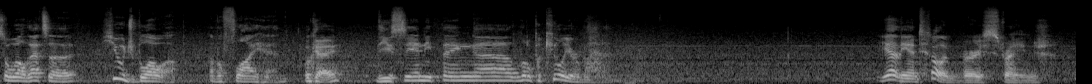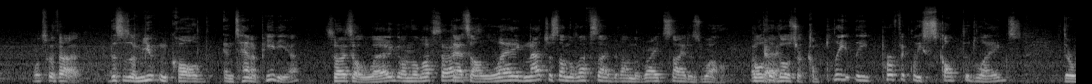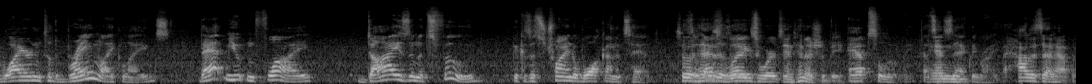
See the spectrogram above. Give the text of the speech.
So, well, that's a huge blow up of a fly head. Okay. Do you see anything uh, a little peculiar about it? Yeah, the antenna look very strange. What's with that? This is a mutant called Antennapedia. So that's a leg on the left side? That's a leg, not just on the left side, but on the right side as well. Both Okay. of those are completely, perfectly sculpted legs. They're wired into the brain like legs. That mutant fly dies in its food because it's trying to walk on its head. So it that has is a- legs where its antenna should be. Absolutely. That's And exactly right. How does that happen?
